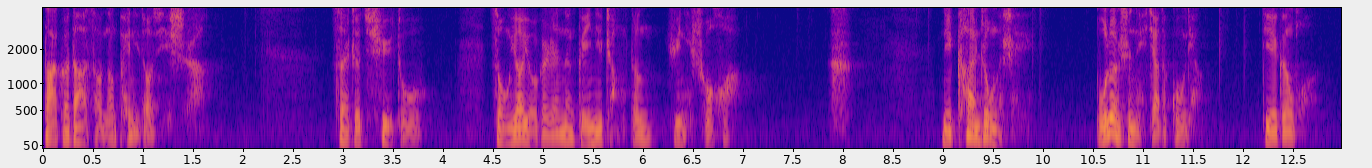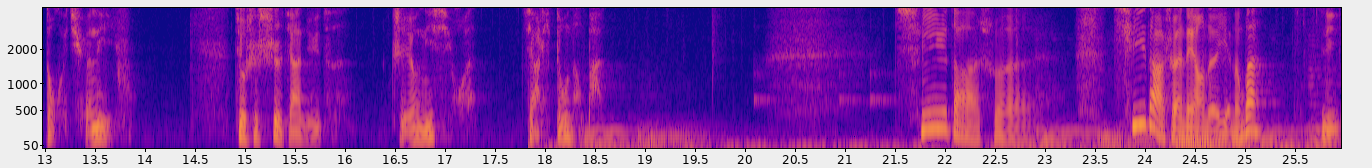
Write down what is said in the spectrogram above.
大哥大嫂能陪你到几时啊？在这去都，总要有个人能给你掌灯，与你说话。你看中了谁，不论是哪家的姑娘，爹跟我都会全力以赴。就是世家女子，只要你喜欢，家里都能办。戚大帅，戚大帅那样的也能办？你，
